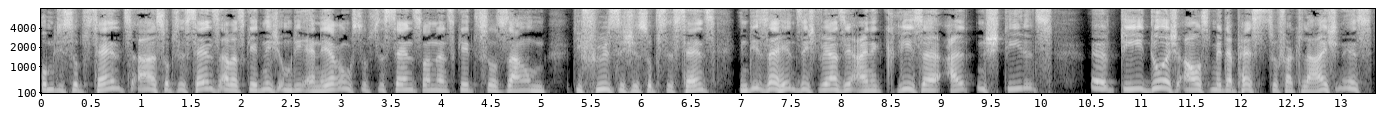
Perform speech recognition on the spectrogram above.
um die Substanz, äh, Subsistenz, aber es geht nicht um die Ernährungssubsistenz, sondern es geht sozusagen um die physische Subsistenz. In dieser Hinsicht wäre sie eine Krise alten Stils, äh, die durchaus mit der Pest zu vergleichen ist.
